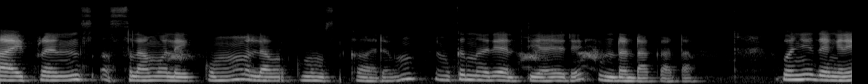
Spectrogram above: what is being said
ഹായ് ഫ്രണ്ട്സ് അസ്സാം വലൈക്കും എല്ലാവർക്കും നമസ്കാരം. നമുക്കിന്ന് ഒരു ഹെൽത്തിയായ ഒരു ഉണ്ട അപ്പോൾ ഇനി ഇതെങ്ങനെ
